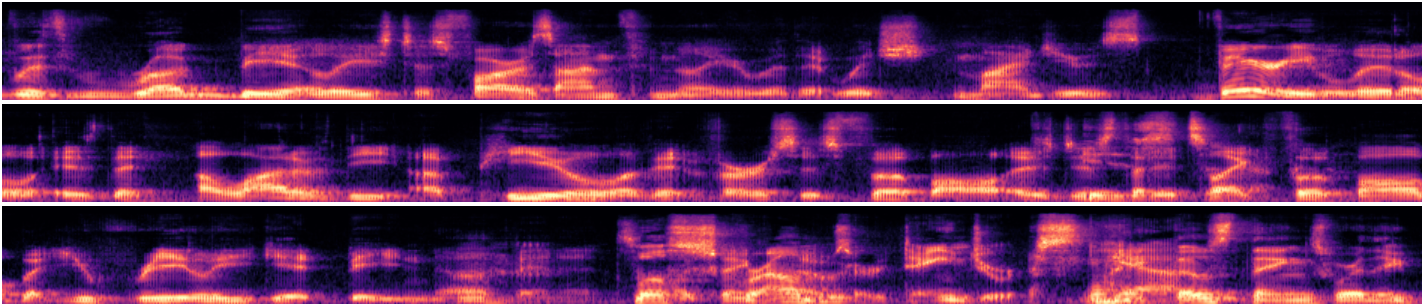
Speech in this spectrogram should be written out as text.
with rugby, at least as far as I'm familiar with it, which mind you is very little, is that a lot of the appeal of it versus football is just Is that it's the- like football, but you really get beaten up mm-hmm. in it. So Well, I scrums would- are dangerous. Like Yeah. those things where they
